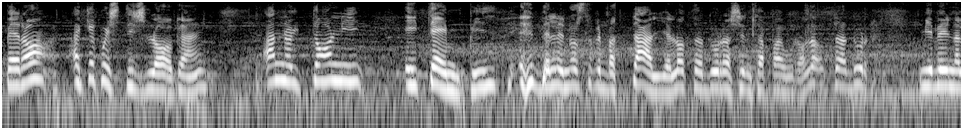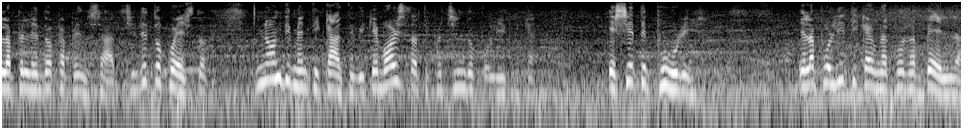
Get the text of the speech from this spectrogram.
Però anche questi slogan hanno i toni e i tempi delle nostre battaglie, lotta dura senza paura, lotta dura. Mi viene la pelle d'oca a pensarci. Detto questo, non dimenticatevi che voi state facendo politica e siete puri. E la politica è una cosa bella,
